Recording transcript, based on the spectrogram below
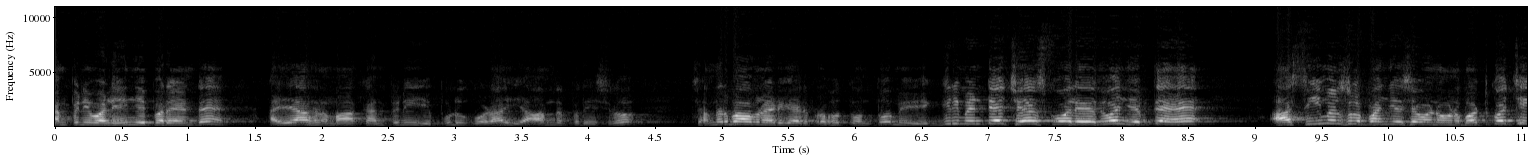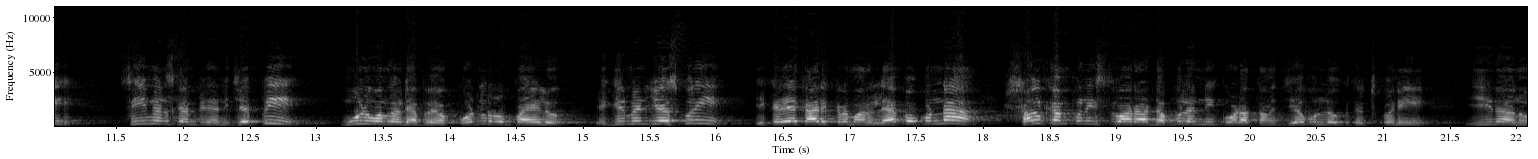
కంపెనీ వాళ్ళు ఏం చెప్పారంటే అయ్యా అసలు మా కంపెనీ ఎప్పుడు కూడా ఈ ఆంధ్రప్రదేశ్లో చంద్రబాబు నాయుడు గారి ప్రభుత్వంతో మేము అగ్రిమెంటే చేసుకోలేదు అని చెప్తే ఆ సీమెన్స్లో పనిచేసేవాడిని వాడిని పట్టుకొచ్చి సీమెన్స్ కంపెనీ అని చెప్పి మూడు వందల డెబ్బై ఒక్క కోట్ల రూపాయలు అగ్రిమెంట్ చేసుకుని ఇక్కడే కార్యక్రమాలు లేకోకుండా షల్ కంపెనీస్ ద్వారా డబ్బులన్నీ కూడా తన జేబుల్లోకి తెచ్చుకొని ఈయనను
